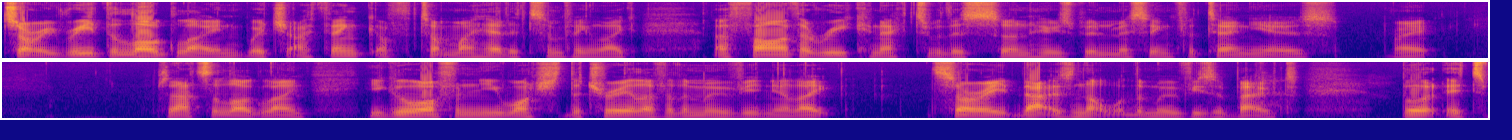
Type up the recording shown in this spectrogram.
sorry, read the log line, which I think off the top of my head, it's something like a father reconnects with his son who's been missing for 10 years, right? So that's the log line. You go off and you watch the trailer for the movie and you're like, sorry, that is not what the movie's about. But it's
